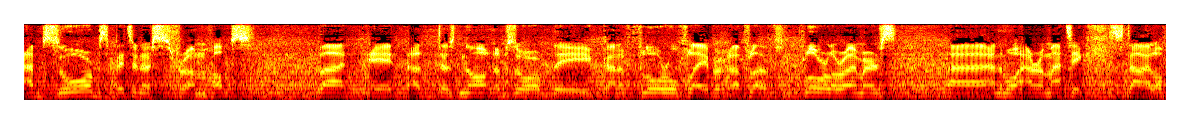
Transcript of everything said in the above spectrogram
absorbs bitterness from hops, but it uh, does not absorb the kind of floral flavor, uh, fl- floral aromas, uh, and the more aromatic style of,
